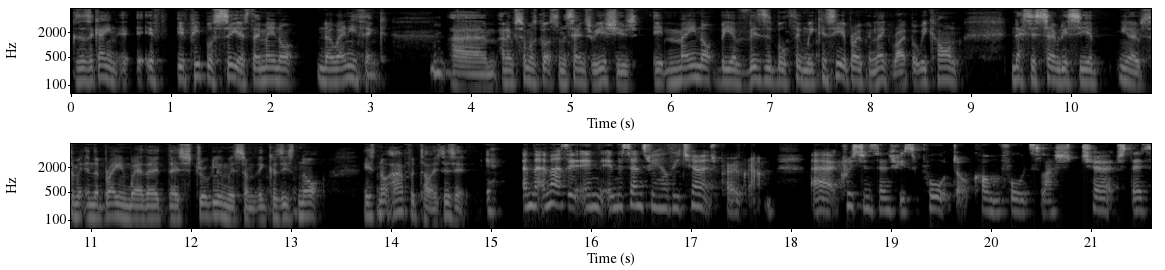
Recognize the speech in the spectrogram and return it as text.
Because again, if if people see us, they may not know anything. Um, and if someone's got some sensory issues, it may not be a visible thing. We can see a broken leg, right? But we can't necessarily see a you know something in the brain where they're they're struggling with something because it's not it's not advertised, is it? Yeah. And, and that's it in, in the Sensory Healthy Church program, uh, christiansensorysupport.com forward slash church. There's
